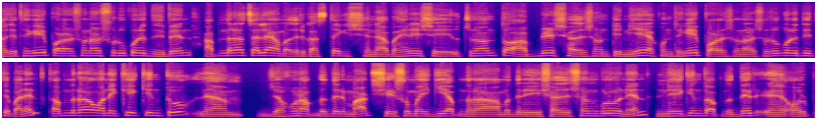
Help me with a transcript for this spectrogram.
আগে থেকেই পড়াশোনা শুরু করে দিবেন। আপনারা চাইলে আমাদের কাছ থেকে সেনাবাহিনীর সেই চূড়ান্ত আপডেট সাজেশনটি নিয়ে এখন থেকে পড়াশোনা শুরু করে দিতে পারেন। তো আপনারা অনেকে কিন্তু যখন আপনাদের মাঠ সেই সময় গিয়ে আপনারা আমাদের এই সাজেশনগুলো নেন, নিয়ে কিন্তু আপনাদের অল্প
